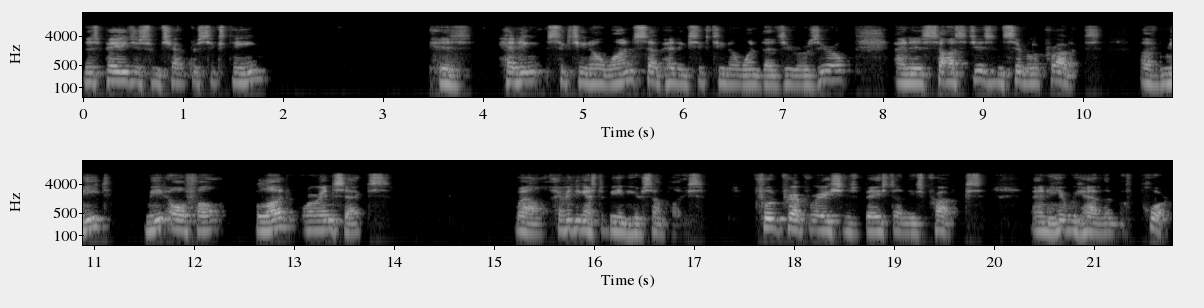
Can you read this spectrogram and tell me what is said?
this page is from Chapter 16. It is heading 1601, subheading 1601.00, and is sausages and similar products of meat, meat offal, blood or insects, well, everything has to be in here someplace. Food preparations based on these products. And here we have them of pork.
